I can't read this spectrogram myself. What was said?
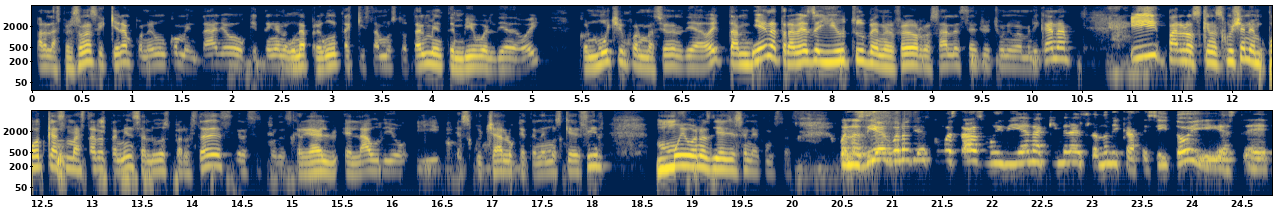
Para las personas que quieran poner un comentario o que tengan alguna pregunta, aquí estamos totalmente en vivo el día de hoy con mucha información el día de hoy. También a través de YouTube en Alfredo Rosales, Centro Unión Americana. Y para los que nos escuchan en podcast más tarde también, saludos para ustedes. Gracias por descargar el, audio y escuchar lo que tenemos que decir. Muy buenos días, Yesenia, ¿cómo estás? Buenos días, buenos días, ¿cómo estás? Muy bien, aquí mira, disfrutando mi cafecito y este,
